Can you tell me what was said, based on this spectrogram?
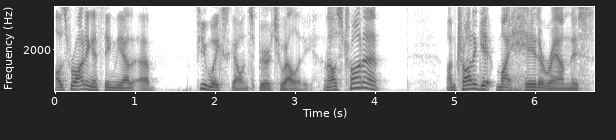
I was writing a thing the other a few weeks ago on spirituality, and I was trying to I'm trying to get my head around this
